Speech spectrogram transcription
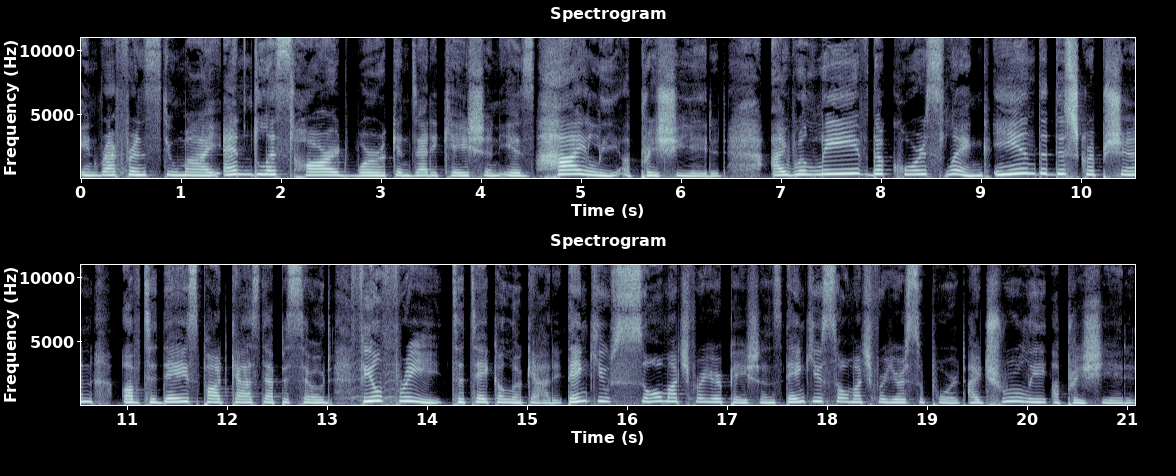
in reference to my endless hard work and dedication is highly appreciated. I will leave the course link in the description of today's podcast episode. Feel free to take a look at it. Thank you so much for your patience. Thank you so much for your support. I truly appreciate it.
